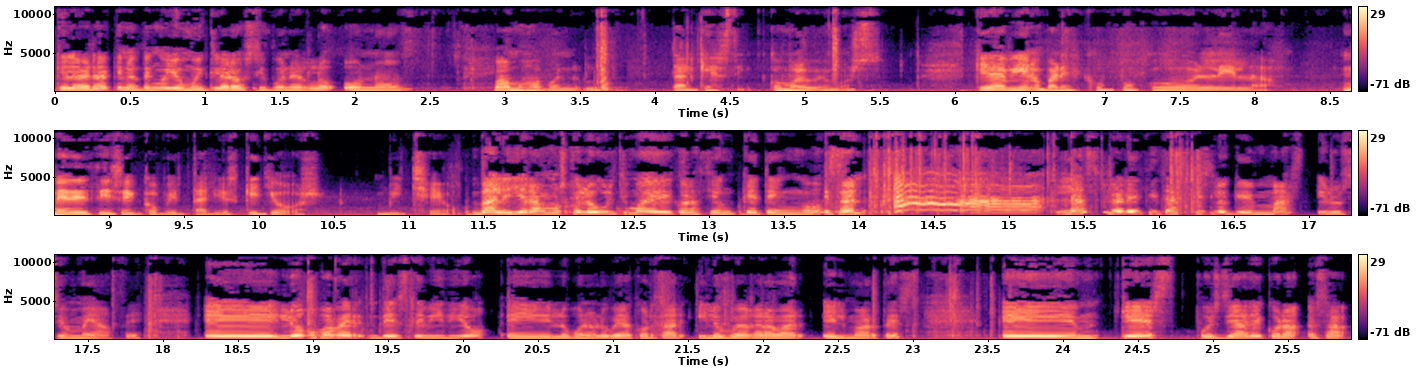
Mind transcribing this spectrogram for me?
Que la verdad que no tengo yo muy claro si ponerlo o no. Vamos a ponerlo. Tal que así, como lo vemos. ¿Queda bien o parezco un poco lela? Me decís en comentarios que yo os bicheo. Vale, y ahora vamos con lo último de decoración que tengo. Que son ¡ah! las florecitas, que es lo que más ilusión me hace. Eh, luego va a haber de este vídeo, eh, lo, bueno, lo voy a cortar y lo voy a grabar el martes. Eh, que es pues ya decorar, o sea,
